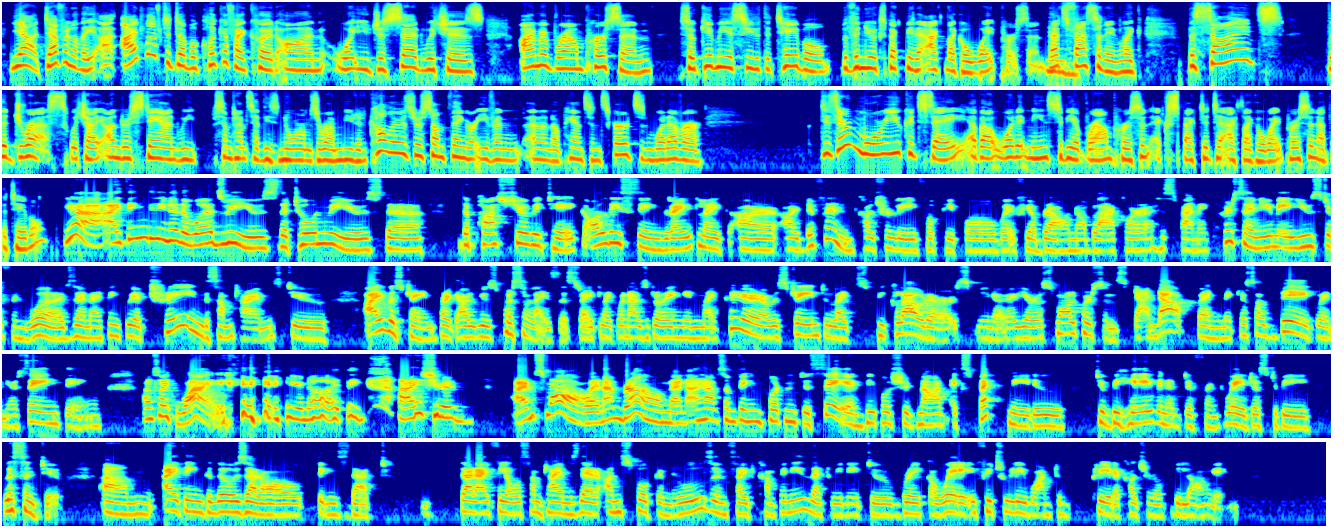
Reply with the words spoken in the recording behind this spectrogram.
Yeah, definitely. I, would love to double click if I could on what you just said, which is I'm a brown person. So give me a seat at the table, but then you expect me to act like a white person. That's mm-hmm. fascinating. Like, besides the dress, which I understand we sometimes have these norms around muted colors or something, or even, I don't know, pants and skirts and whatever. Is there more you could say about what it means to be a brown person expected to act like a white person at the table? Yeah, I think, you know, the words we use, the tone we use, the, the posture we take, all these things, right, like are are different culturally for people. If you're brown or black or a Hispanic person, you may use different words, and I think we are trained sometimes to. I was trained, for I'll use personalize this, right? Like when I was growing in my career, I was trained to like speak louder. You know, you're a small person, stand up and make yourself big when you're saying things. I was like, why? you know, I think I should I'm small and I'm brown and I have something important to say and people should not expect me to to behave in a different way just to be listened to. Um, I think those are all things that that I feel sometimes they're unspoken rules inside companies that we need to break away if we truly want to create a culture of belonging.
